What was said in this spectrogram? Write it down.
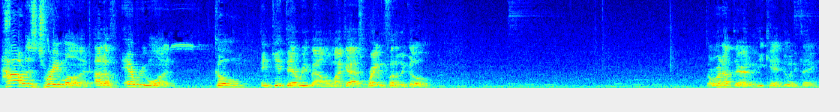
How does Draymond, out of everyone, go and get that rebound when my guy's right in front of the goal? Don't run out there at him. He can't do anything.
